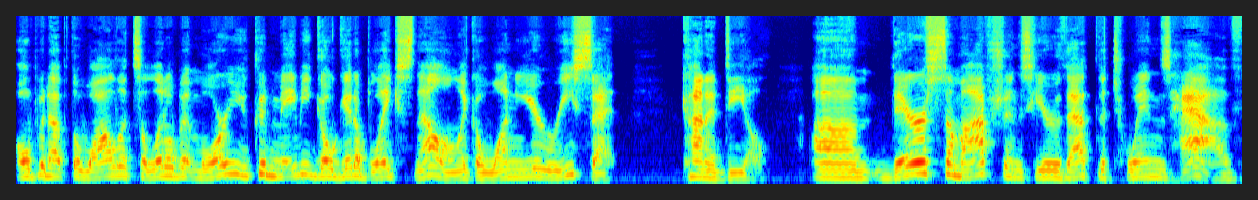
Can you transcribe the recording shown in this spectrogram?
open up the wallets a little bit more, you could maybe go get a Blake Snell on like a one-year reset kind of deal um, there are some options here that the Twins have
